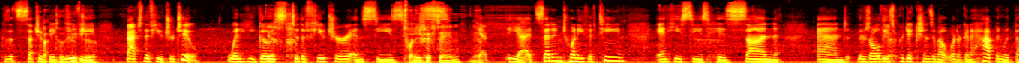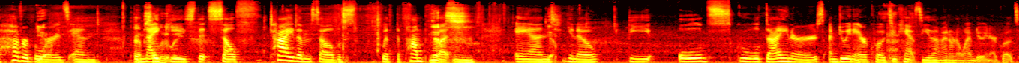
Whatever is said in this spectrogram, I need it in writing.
because it's such a Back big movie, Future. Back to the Future 2, when he goes Yes. to the future and sees his- 2015, yeah. yeah, yeah, it's set in Mm-hmm. 2015, and he sees his son, and there's all these Yeah. predictions about what are going to happen with the hoverboards and the Absolutely. Nikes that self tie themselves with the pump Yes. button, and Yep. you know the old school diners. I'm doing air quotes. You can't see them. I don't know why I'm doing air quotes,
